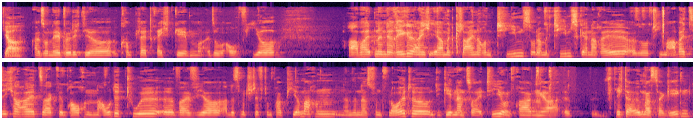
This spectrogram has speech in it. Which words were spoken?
Ja. Also nee, würde ich dir komplett recht geben. Also auch wir arbeiten in der Regel eigentlich eher mit kleineren Teams oder mit Teams generell. Also Team Arbeitssicherheit sagt, wir brauchen ein Audit-Tool, äh, weil wir alles mit Stift und Papier machen. dann sind das fünf Leute und die gehen dann zur IT und fragen, ja, äh, spricht da irgendwas dagegen?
